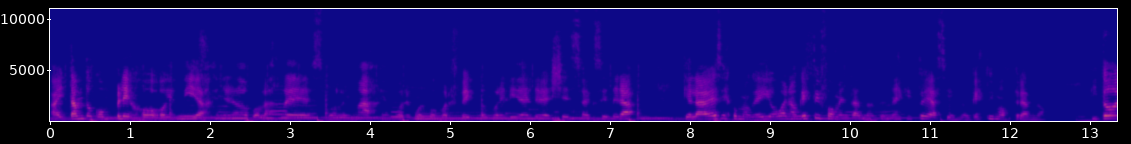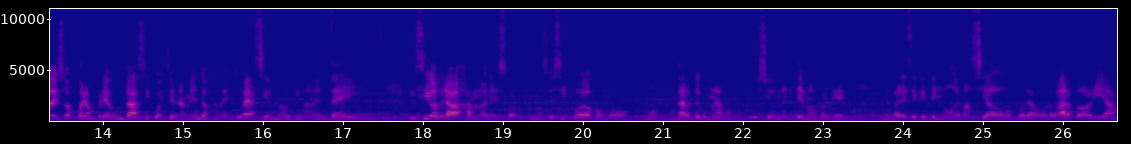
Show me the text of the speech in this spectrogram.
hay tanto complejo hoy en día generado por las redes, por la imagen, por el cuerpo perfecto, por el ideal de belleza, etcétera, que a la vez es como que digo, bueno, ¿qué estoy fomentando? ¿Entendés? ¿Qué estoy haciendo? ¿Qué estoy mostrando? Y todo eso fueron preguntas y cuestionamientos que me estuve haciendo últimamente y, sigo trabajando en eso. No sé si puedo como mostrarte como una conclusión del tema porque me parece que tengo demasiado por abordar todavía.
